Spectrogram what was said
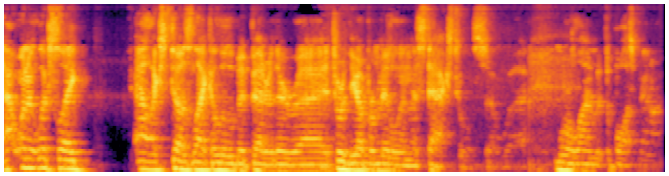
that one, it looks like Alex does like a little bit better. They're uh, toward the upper middle in the stacks tool, so uh, more aligned with the boss man on.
